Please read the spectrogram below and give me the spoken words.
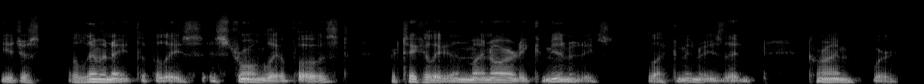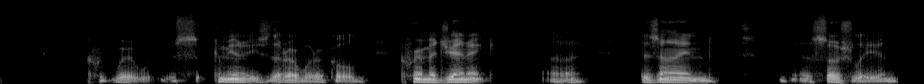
you just eliminate the police is strongly opposed, particularly in minority communities, black communities that crime were, were communities that are what are called crimogenic, uh, designed uh, socially and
